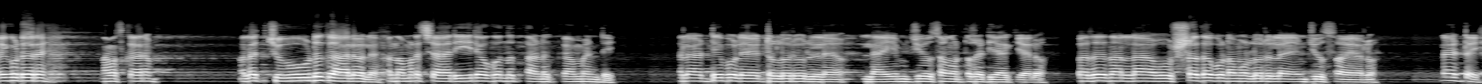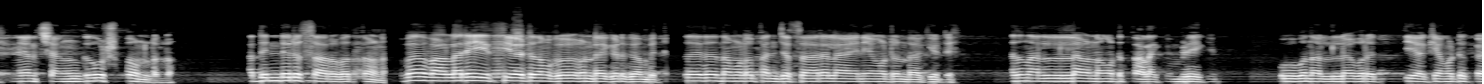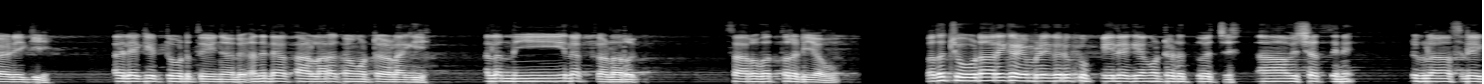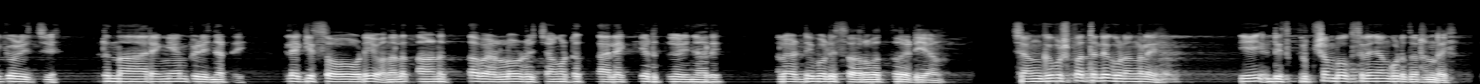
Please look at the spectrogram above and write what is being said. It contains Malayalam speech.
ഹായ് കൂട്ടുകാരെ നമസ്കാരം. നല്ല ചൂട് കാലമല്ലേ? അപ്പം നമ്മുടെ ശരീരമൊക്കെ ഒന്ന് തണുക്കാൻ വേണ്ടി നല്ല അടിപൊളിയായിട്ടുള്ളൊരു ലൈം ജ്യൂസ് അങ്ങോട്ട് റെഡിയാക്കിയാലോ അപ്പം അത് നല്ല ഔഷധ ഗുണമുള്ളൊരു ലൈം ജ്യൂസ് ആയാലോ. ഏട്ടെ ഞാൻ ശംഖുപുഷ്പം ഉണ്ടല്ലോ. അതിന്റെ ഒരു സർവത്താണ്. അപ്പോൾ വളരെ ഈസി ആയിട്ട് നമുക്ക് ഉണ്ടാക്കിയെടുക്കാൻ പറ്റും. അതായത് നമ്മൾ പഞ്ചസാര ലായനി അങ്ങോട്ട് ഉണ്ടാക്കിയിട്ട് അത് നല്ലവണ്ണം അങ്ങോട്ട് തിളയ്ക്കുമ്പോഴേക്കും പൂവ് നല്ല വൃത്തിയാക്കി അങ്ങോട്ട് കഴുകി അതിലേക്ക് ഇട്ട് കൊടുത്തു കഴിഞ്ഞാൽ അതിന്റെ ആ കളറൊക്കെ അങ്ങോട്ട് ഇളകി. നല്ല നീല കളറ്. സർവത്ത് റെഡിയാവും. അത് ചൂടാറി കഴിയുമ്പോഴേക്കും ഒരു കുപ്പിയിലേക്ക് അങ്ങോട്ട് എടുത്തു വെച്ച് ആവശ്യത്തിന് ഒരു ഗ്ലാസ്സിലേക്ക് ഒഴിച്ച് ഒരു നാരങ്ങയും പിഴിഞ്ഞിട്ട് ഇതിലേക്ക് സോഡയോ നല്ല തണുത്ത വെള്ളം ഒഴിച്ച് അങ്ങോട്ട് കലക്കി എടുത്തു കഴിഞ്ഞാൽ നല്ല അടിപൊളി സർവത്ത് റെഡിയാണ്. ശംഖുപുഷ്പത്തിന്റെ ഗുണങ്ങളെ ഈ ഡിസ്ക്രിപ്ഷൻ ബോക്സിൽ ഞാൻ കൊടുത്തിട്ടുണ്ട്.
